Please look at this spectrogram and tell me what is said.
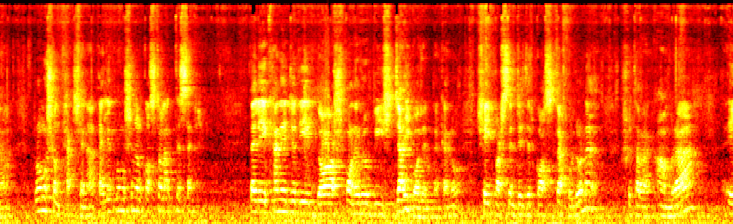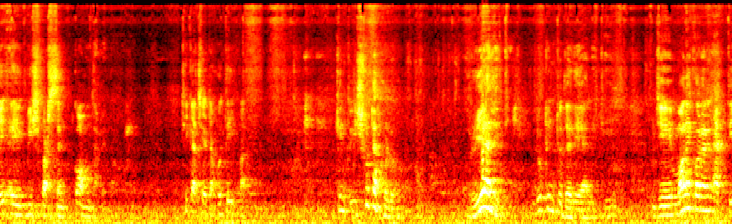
না, প্রমোশন থাকছে না তাহলে প্রমোশনাল কষ্ট লাগতেছে না। তাহলে এখানে যদি দশ, পনেরো, বিশ যাই বলেন না কেন, সেই পার্সেন্টেজের কস্টটা হলো না, সুতরাং আমরা এই এই বিশ পার্সেন্ট কম দামে পাবো। ঠিক আছে, এটা হতেই পারে। কিন্তু ইস্যুটা হলো reality look into the reality যে মনে করেন একটি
